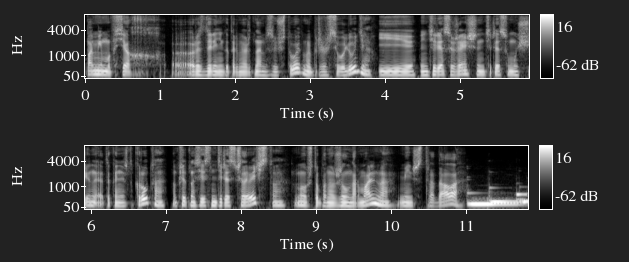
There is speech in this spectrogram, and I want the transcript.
помимо всех э, разделений, которые между нами существуют, мы прежде всего люди, и интересы женщин, интересы мужчин — это, конечно, круто. Но вообще у нас есть интерес человечества, ну, чтобы оно жило нормально, меньше страдало. Thank you.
